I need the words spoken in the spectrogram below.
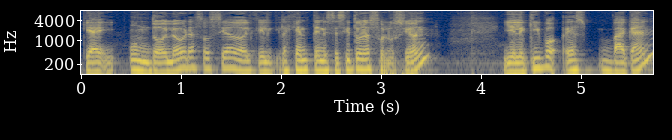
que hay un dolor asociado al que la gente necesita una solución y el equipo es bacán,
